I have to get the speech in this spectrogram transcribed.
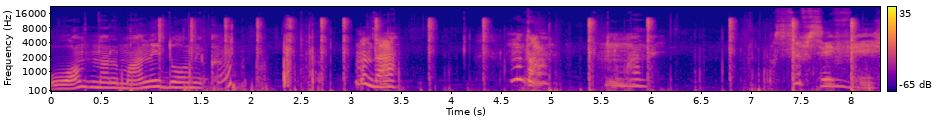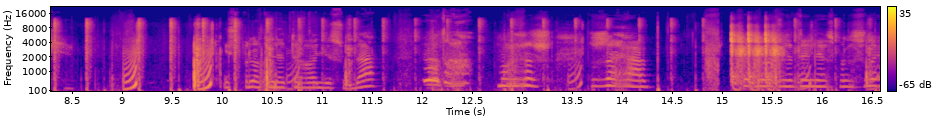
О, нормальный домик. Ну да. Ну да. Нормальный. Все все вещи. Из проклятого лесу, да? Ну да. Можешь же все проклятый лес прошли.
